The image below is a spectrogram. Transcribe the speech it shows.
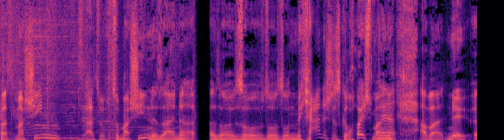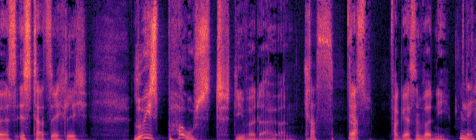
was Maschinen, also so Maschine sein, ne? Also so, so, so ein mechanisches Geräusch meine Ja. ich. Aber nö, es ist tatsächlich Louise Post, die wir da hören. Krass. Das vergessen wir nie. Ja. Nee.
